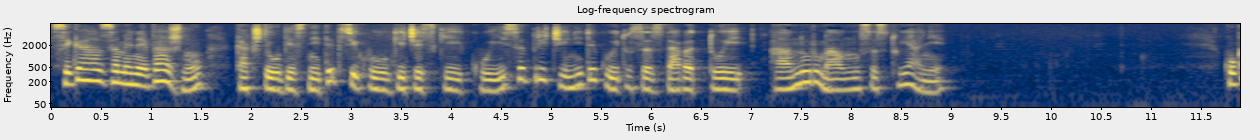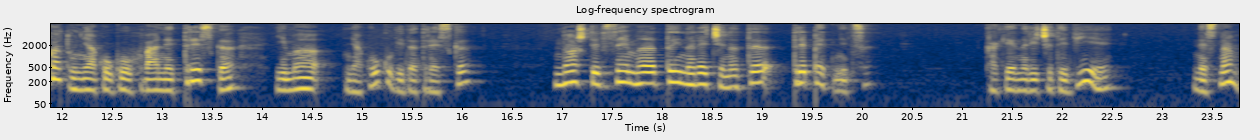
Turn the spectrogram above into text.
Сега за мен е важно как ще обясните психологически кои са причините, които създават той анормално състояние. Когато някого хване треска, има няколко вида треска, но аз ще взема тъй наречената трепетница. Как я наричате вие? Не знам.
